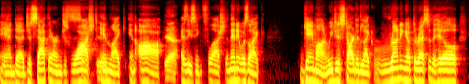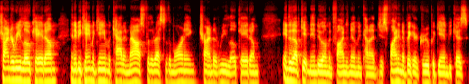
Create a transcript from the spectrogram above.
and uh, just sat there and just watched dude. in like in awe Yeah. as these things flushed. And then it was like game on. We just started like running up the rest of the hill, trying to relocate them. And it became a game of cat and mouse for the rest of the morning, trying to relocate them. Ended up getting into them and finding them and kind of just finding a bigger group again because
